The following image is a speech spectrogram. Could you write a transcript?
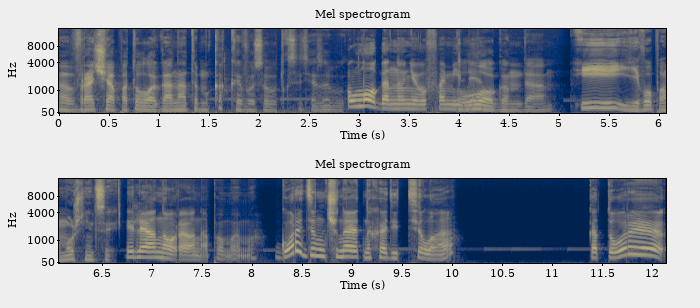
э, врача-патолога-анатома. Как его зовут, кстати, я забыл? Логан у него фамилия. Логан, да. И его помощницы Элеонора она, по-моему. В городе начинают находить тела, которые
